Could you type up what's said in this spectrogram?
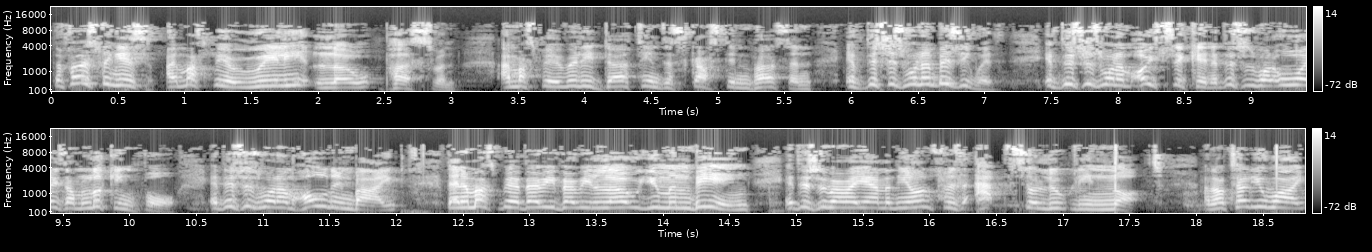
the first thing is I must be a really low person. I must be a really dirty and disgusting person if this is what I'm busy with. If this is what I'm oisik in, if this is what always I'm looking for, if this is what I'm holding by, then I must be a very, very low human being if this is where I am. And the answer is absolutely not. And I'll tell you why.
